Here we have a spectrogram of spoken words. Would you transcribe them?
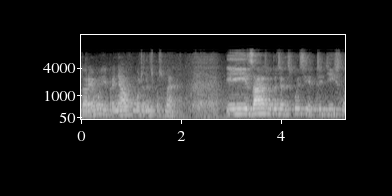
до Риму і прийняв мученицьку смерть. І зараз ведуться дискусії, чи дійсно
